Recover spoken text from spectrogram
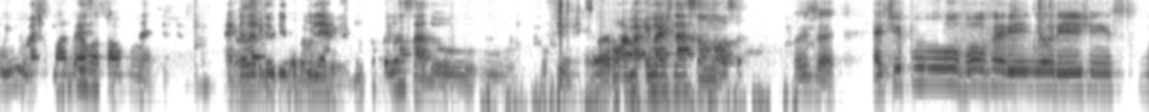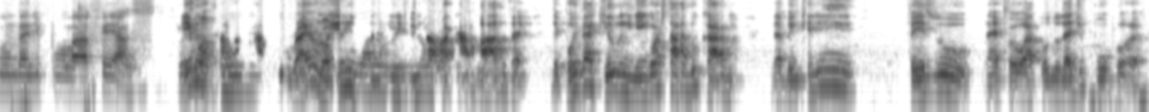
Wheels acho que pra derrotar o moleque. Aquela Eu achei teoria do foda, Guilherme nunca foi lançado o, o, o filme. Só é uma ima- imaginação nossa. Pois é. É tipo o Wolverine Origins com Deadpool lá, feiaço. E, mano, tava- o Ryan Reynolds, aquele filme tava acabado, velho. Depois daquilo, ninguém gostava do cara, mano. Ainda bem que ele fez o. né? Foi o ator do Deadpool, porra.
